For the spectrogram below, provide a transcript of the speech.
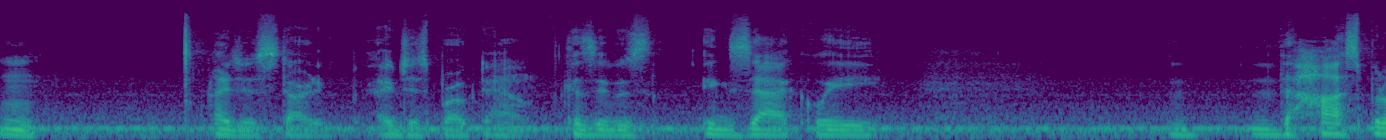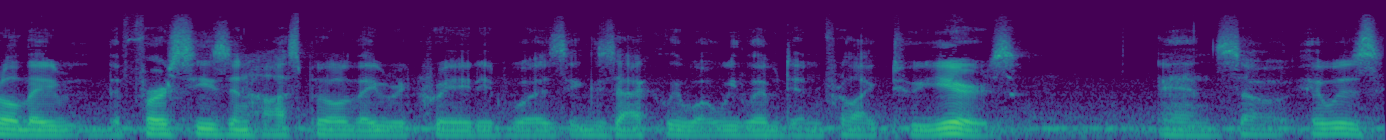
Hmm. I just started, I just broke down because it was exactly the hospital they, the first season hospital they recreated was exactly what we lived in for like two years. And so it was,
